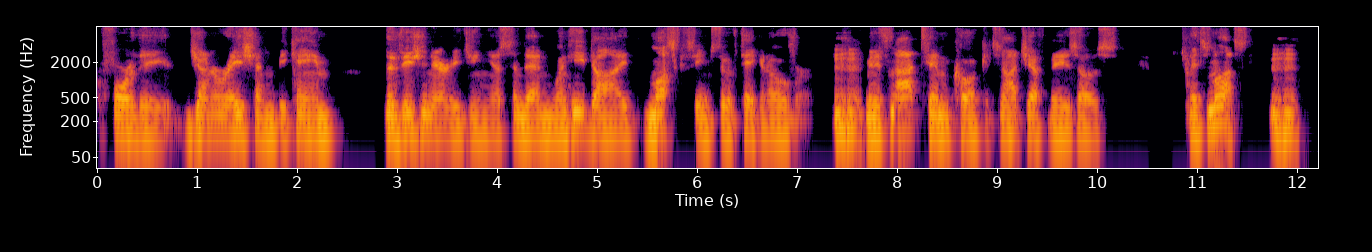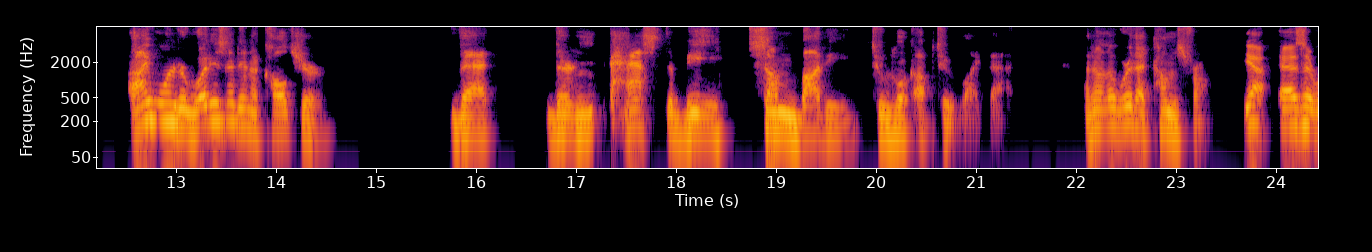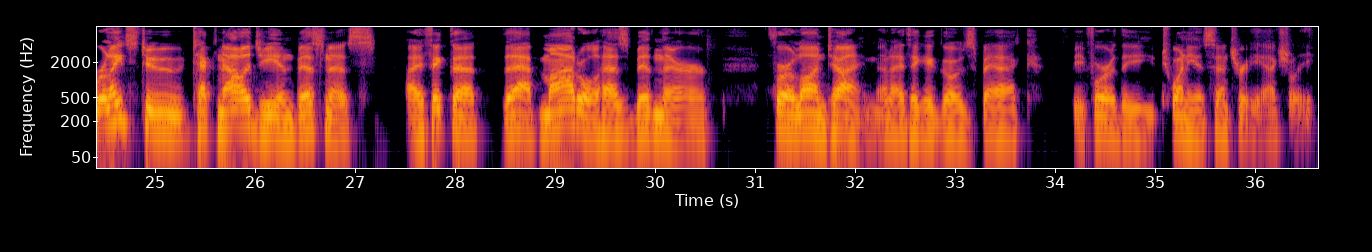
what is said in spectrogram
for the generation, became the visionary genius. And then when he died, Musk seems to have taken over. Mm-hmm. I mean, it's not Tim Cook, it's not Jeff Bezos, it's Musk. Mm-hmm. I wonder what is it in a culture that there has to be somebody to look up to like that. I don't know where that comes from. Yeah, as it relates to technology and business, I think that that model has been there for a long time. And I think it goes back before the 20th century, actually.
